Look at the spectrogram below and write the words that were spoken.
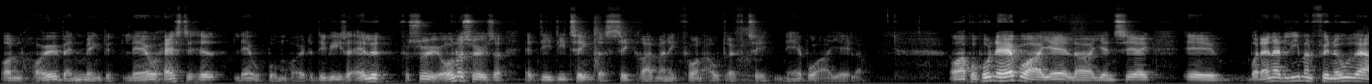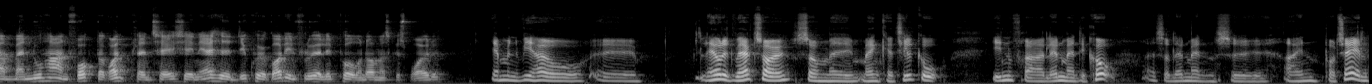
og den høje vandmængde. Lav hastighed, lav bumhøjde. Det viser alle forsøg og undersøgelser, at det er de ting, der sikrer, at man ikke får en afdrift til naboarealer. Og apropos naboarealer, Jens Erik, øh, hvordan er det lige, man finder ud af, om man nu har en frugt- og grønt plantage i nærheden? Det kunne jo godt influere lidt på, hvornår man skal sprøjte. Jamen, vi har jo øh, lavet et værktøj, som øh, man kan tilgå inden fra landmand.dk, altså landmandens øh, egen portal.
